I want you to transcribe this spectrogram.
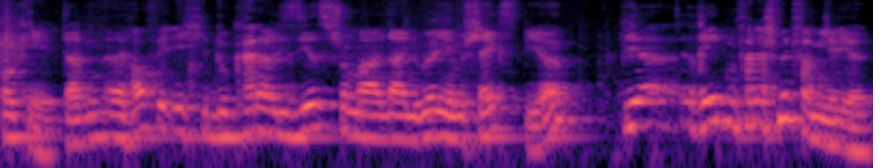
Okay, dann äh, hoffe ich, du kanalisierst schon mal deinen William Shakespeare. Wir reden von der Schmidt-Familie.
